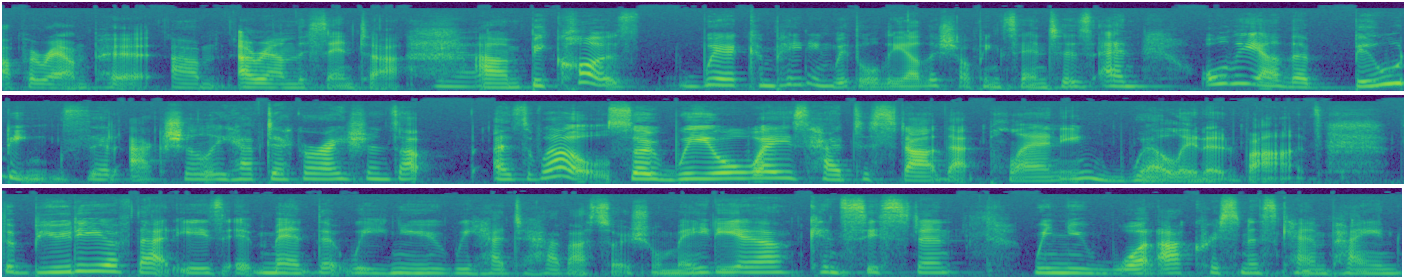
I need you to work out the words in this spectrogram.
up around per, um, around the centre yeah. um, because we're competing with all the other shopping centres and all the other buildings that actually have decorations up as well. So we always had to start that planning well in advance. The beauty of that is it meant that we knew we had to have our social media consistent. We knew what our Christmas campaign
